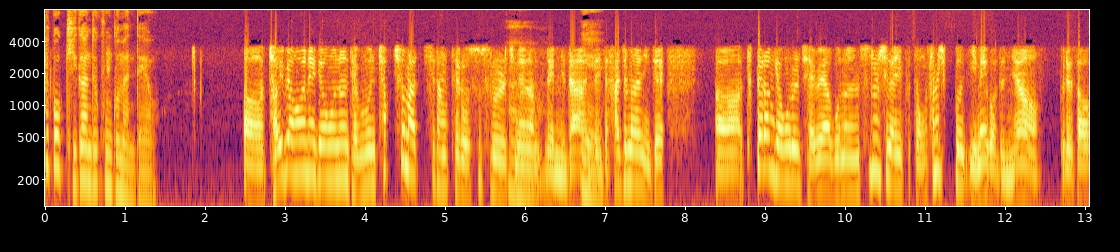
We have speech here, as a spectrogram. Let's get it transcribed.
회복 기간도 궁금한데요. 어, 저희 병원의 경우는 대부분 척추 마취 상태로 수술을 아, 진행됩니다. 아, 예. 근데 이제 하지만 이제 어, 특별한 경우를 제외하고는 수술 시간이 보통 30분 이내거든요. 그래서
